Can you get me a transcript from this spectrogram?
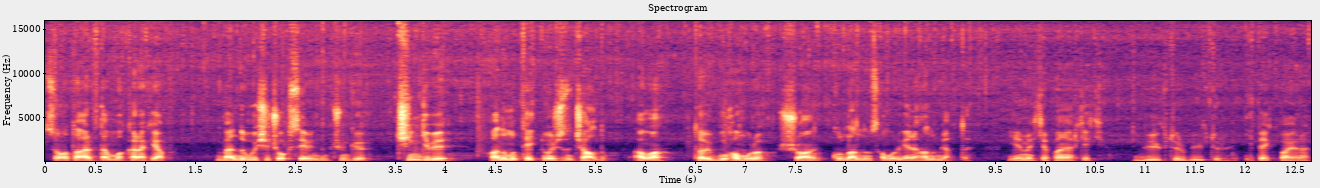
Sen o tariften bakarak yap. Ben de bu işe çok sevindim. Çünkü Çin gibi hanımın teknolojisini çaldım. Ama tabii bu hamuru şu an kullandığımız hamuru gene hanım yaptı. Yemek yapan erkek. Büyüktür büyüktür. İpek bayrak.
